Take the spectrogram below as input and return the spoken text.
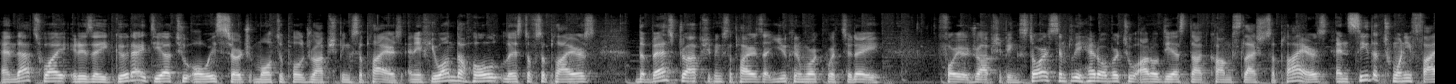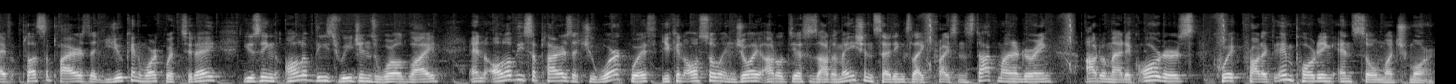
and that's why it is a good idea to always search multiple dropshipping suppliers. And if you want the whole list of suppliers, the best dropshipping suppliers that you can work with today for your dropshipping store, simply head over to autods.com slash suppliers and see the 25 plus suppliers that you can work with today using all of these regions worldwide and all of these suppliers that you work with, you can also enjoy AutoDS's automation settings like price and stock monitoring, automatic orders, quick product importing, and so much more.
